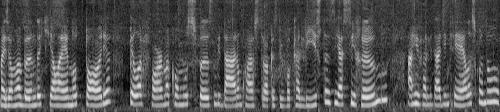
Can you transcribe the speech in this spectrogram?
mas é uma banda que ela é notória pela forma como os fãs lidaram com as trocas de vocalistas e acirrando a rivalidade entre elas quando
